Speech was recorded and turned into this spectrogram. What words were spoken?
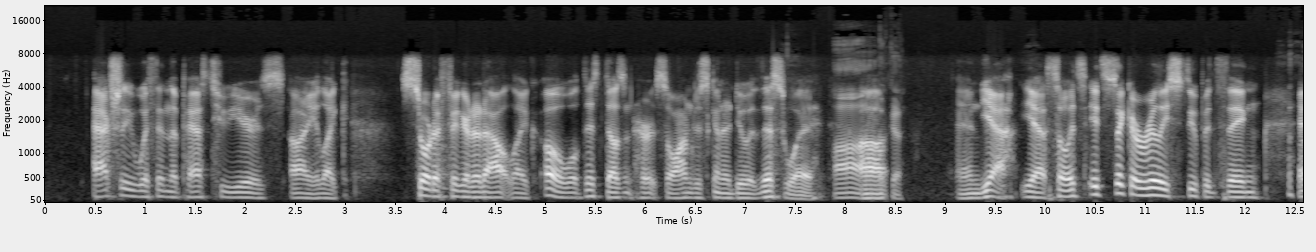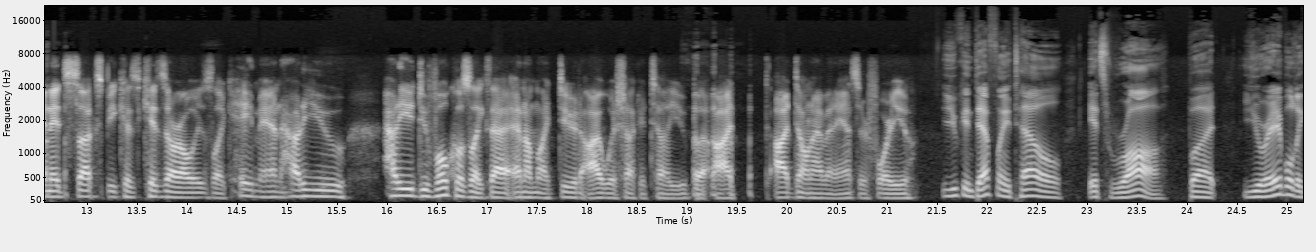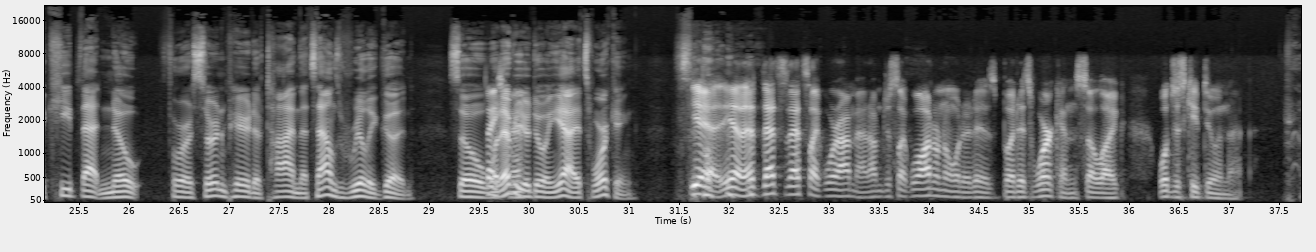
Actually, within the past two years, I like sort of figured it out. Like, oh well, this doesn't hurt, so I'm just gonna do it this way. Ah, Uh, okay. And yeah, yeah. So it's it's like a really stupid thing, and it sucks because kids are always like, "Hey, man, how do you how do you do vocals like that?" And I'm like, "Dude, I wish I could tell you, but I I don't have an answer for you." You can definitely tell it's raw, but you're able to keep that note for a certain period of time. That sounds really good. So Thanks, whatever man. you're doing, yeah, it's working. Yeah, yeah. That, that's that's like where I'm at. I'm just like, well, I don't know what it is, but it's working. So like, we'll just keep doing that.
